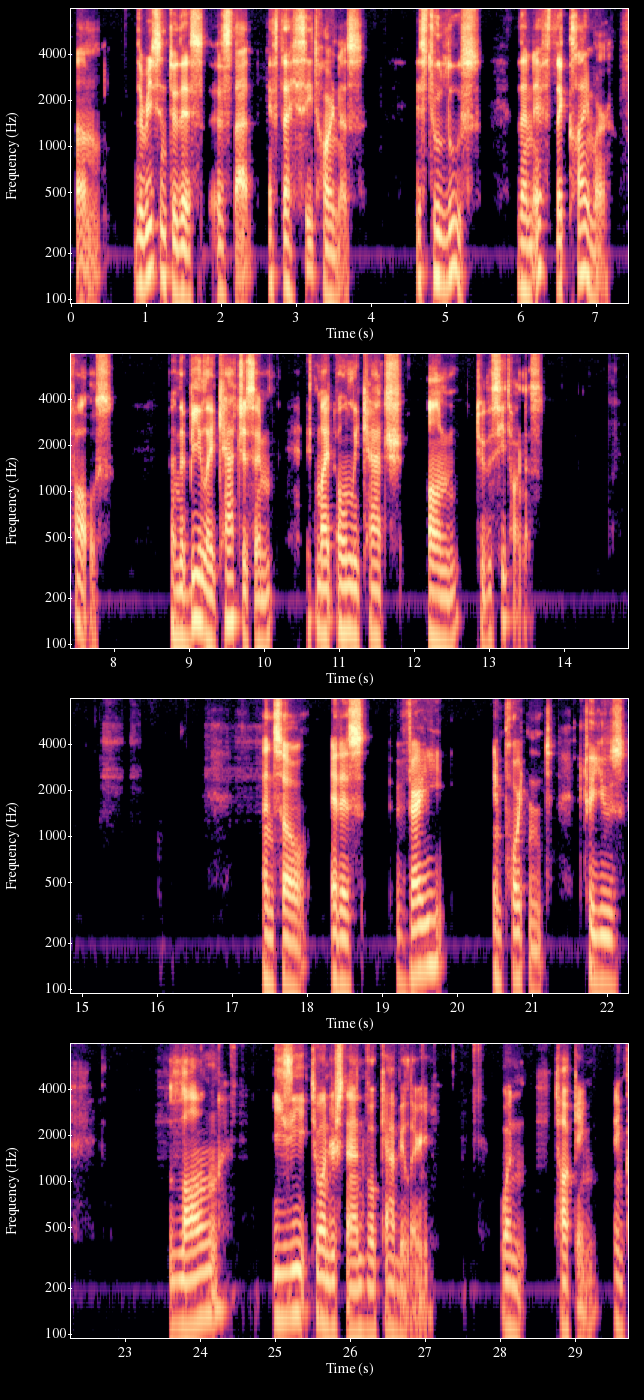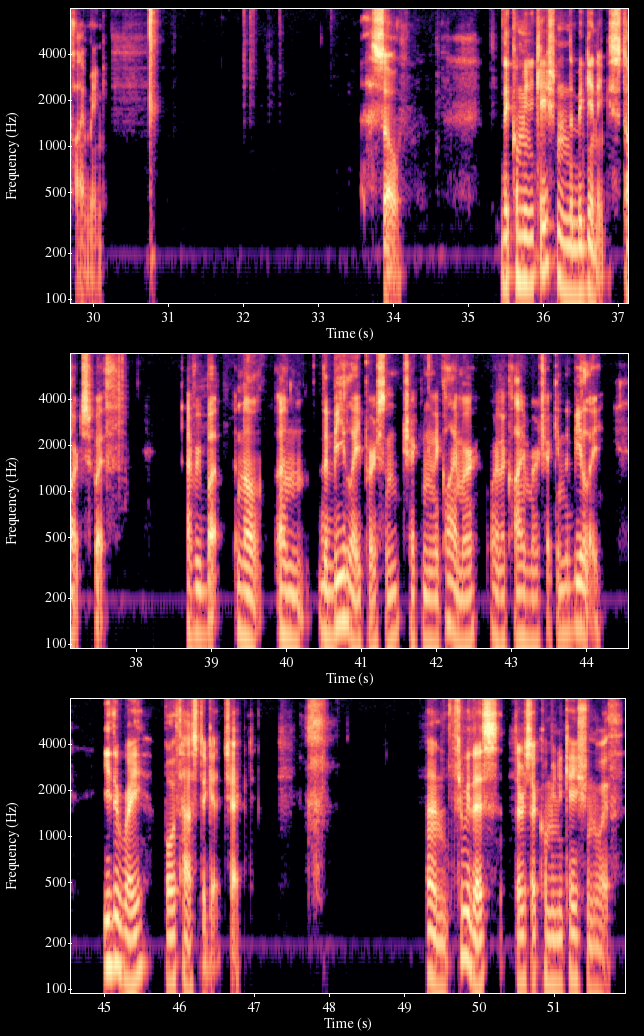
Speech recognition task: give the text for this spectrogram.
Um, the reason to this is that if the seat harness is too loose, then if the climber falls and the belay catches him, it might only catch on to the seat harness. And so it is very important to use long, easy to understand vocabulary when talking and climbing. So, the communication in the beginning starts with everybody no um the belay person checking the climber or the climber checking the belay. Either way both has to get checked. And through this there's a communication with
